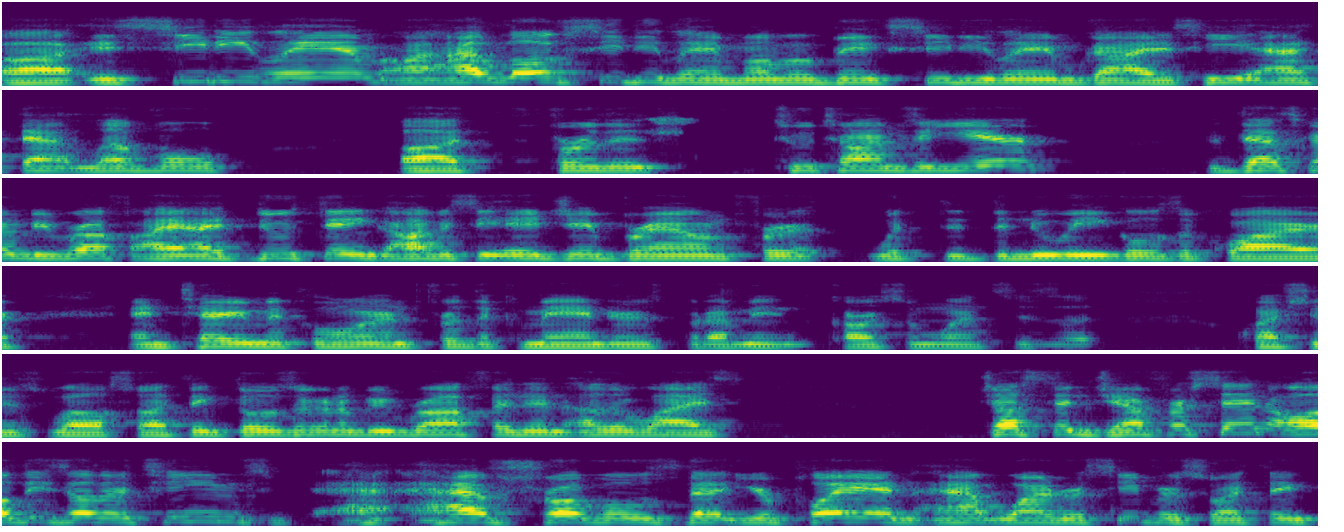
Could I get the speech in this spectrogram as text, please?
Uh, is CeeDee Lamb? I, I love CeeDee Lamb. I'm a big CeeDee Lamb guy. Is he at that level uh, for the two times a year? That's going to be rough. I, I do think obviously AJ Brown for with the, the new Eagles acquire and Terry McLaurin for the Commanders, but I mean Carson Wentz is a question as well. So I think those are going to be rough. And then otherwise, Justin Jefferson, all these other teams ha- have struggles that you're playing at wide receiver. So I think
